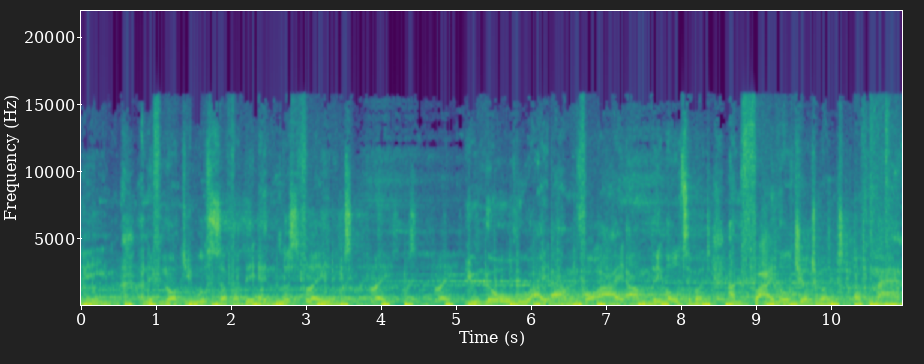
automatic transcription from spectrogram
name, and if not, you will suffer the endless flames. You know who I am, for the ultimate and final judgment of man.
